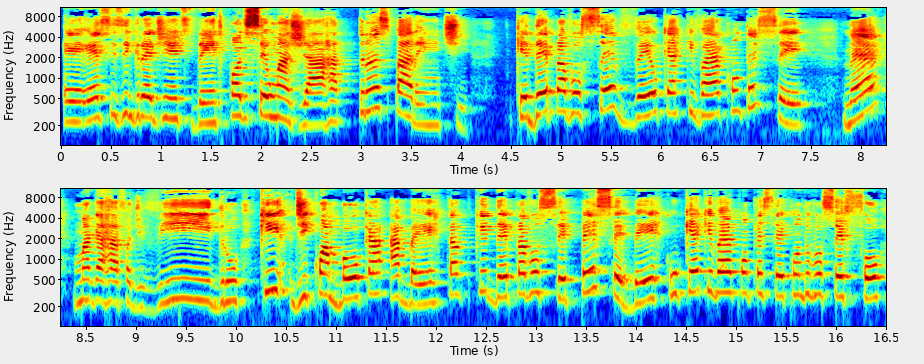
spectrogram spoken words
é, esses ingredientes dentro. Pode ser uma jarra transparente, que dê para você ver o que é que vai acontecer né? Uma garrafa de vidro que de com a boca aberta que dê para você perceber o que é que vai acontecer quando você for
